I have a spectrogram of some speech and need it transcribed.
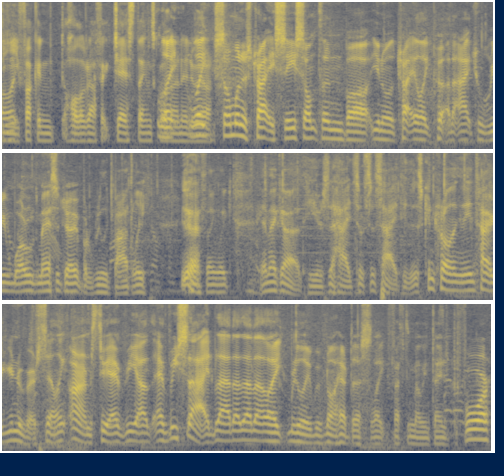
No, like- fucking holographic chess things going Like, on anywhere. like someone is trying to say something, but you know, try to like put an actual real world message out, but really badly. Yeah. kind of thing. Like, oh my God, here's the heights of society that's controlling the entire universe, selling arms to every uh, every side. Blah blah blah blah. Like, really, we've not heard this like 50 million times before.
